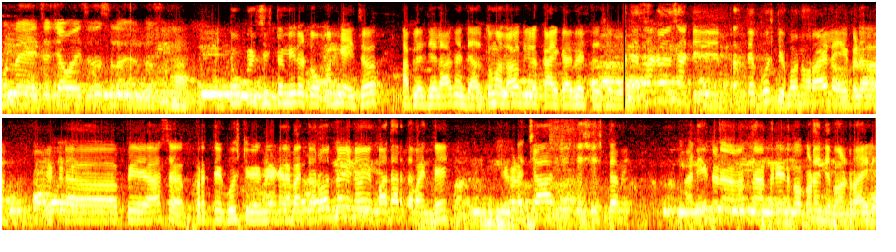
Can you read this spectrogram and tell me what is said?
पुन्हा यायचं जेवायचं जसं लागेल तसं. हा. टोकन सिस्टम इथं टोकन घ्यायचं. आपल्याला जे लागेल ते तुम्हाला लागेल तिथं काय काय भेटतं सगळं. सगळ्यांसाठी प्रत्येक गोष्टी बनवून राहिल्या इकडं. इकडं पे असं प्रत्येक गोष्टी वेगवेगळ्या बांधतात रोज नवीन नवीन पदार्थ बांधते. इकडं चहा सिस्टम आहे. आणि इकडं आता ब्रेड पकडून बनवून राहिले.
